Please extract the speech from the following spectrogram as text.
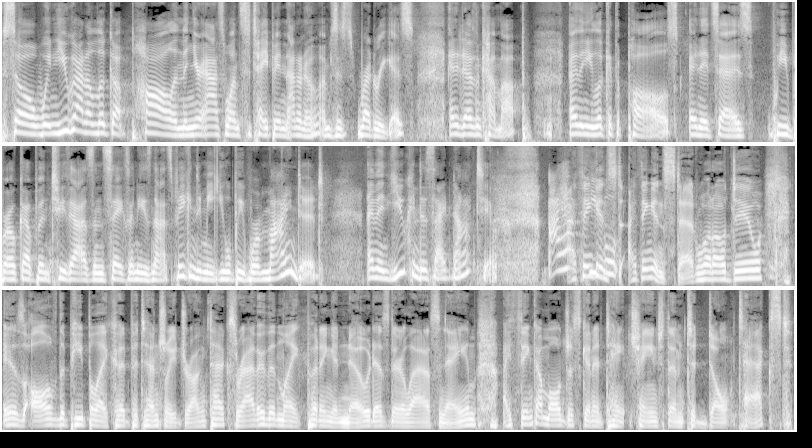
So when you got to look up Paul and then your ass wants to type in, I don't know, I'm just Rodriguez and it doesn't come up. And then you look at the Pauls and it says, we broke up in 2006 and he's not speaking to me. You will be reminded and then you can decide not to. I have I think people, inst- I think instead what I'll do is all of the people I could potentially drunk text rather than like putting a note as their last name. I think I'm all just gonna ta change them to don't text.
